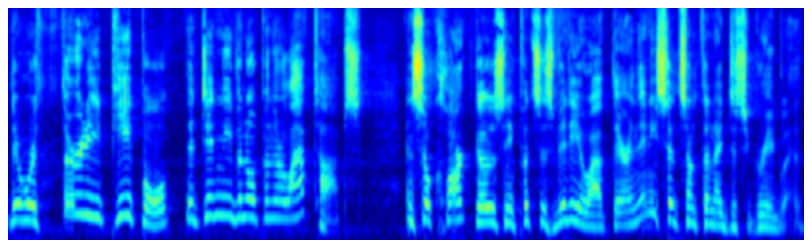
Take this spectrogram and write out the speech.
there were 30 people that didn't even open their laptops. And so Clark goes and he puts this video out there, and then he said something I disagreed with.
